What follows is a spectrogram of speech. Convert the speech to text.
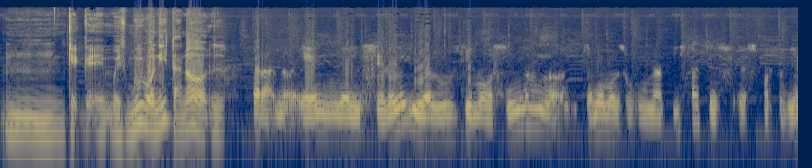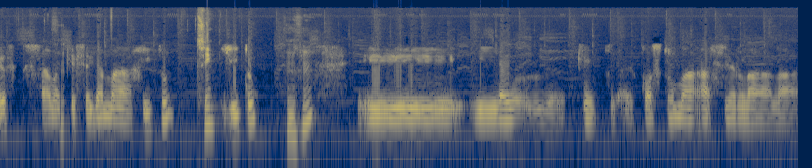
Mm, que, que es muy bonita, ¿no? En el CD y el último single tenemos un artista que es, es portugués que se llama, Gito, Sí. Gito y, y, que, costuma hacer la, la-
